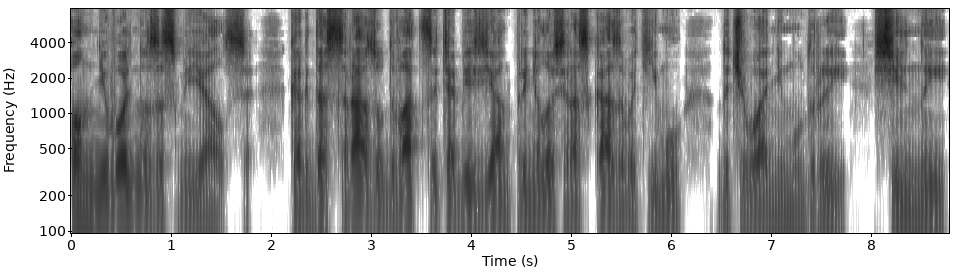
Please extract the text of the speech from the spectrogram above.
он невольно засмеялся, когда сразу двадцать обезьян принялось рассказывать ему, до чего они мудры, сильны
